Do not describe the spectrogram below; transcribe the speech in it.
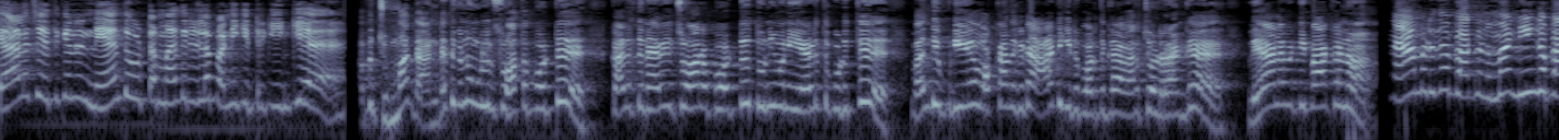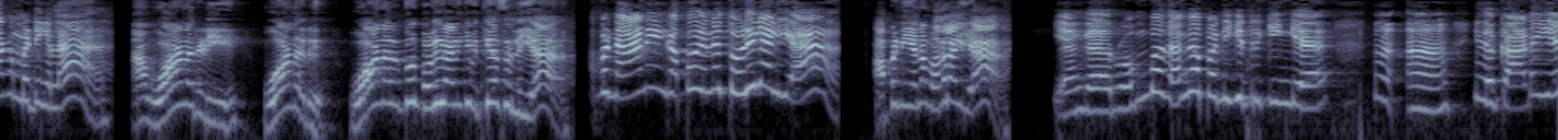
வேலை செய்யறதுக்குன்னு நேர்ந்து விட்ட மாதிரி எல்லாம் பண்ணிக்கிட்டு இருக்கீங்க. அப்ப சும்மா தண்டத்துக்குன்னு உங்களுக்கு சோத்த போட்டு கழுத்து நிறைய சோறை போட்டு துணிமணியை எடுத்து கொடுத்து வந்து இப்படியே உட்காந்துக்கிட்டு ஆட்டிக்கிட்டு போறதுக்காக வர சொல்றாங்க. வேலை வெட்டி பார்க்கணும். நான் மட்டும் தான் பார்க்கணுமா? நீங்க பார்க்க மாட்டீங்களா? நான் ஓனர்டி ஓனரு. ஓனருக்கும் தொழிலாளிக்கும் வித்தியாசம் இல்லையா? அப்ப நானும் எங்க அப்பா என்ன தொழிலாளியா? அப்ப நீ என்ன முதலாளியா? ஏங்க ரொம்ப தாங்க பண்ணிக்கிட்டு இருக்கீங்க. இந்த கடையே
